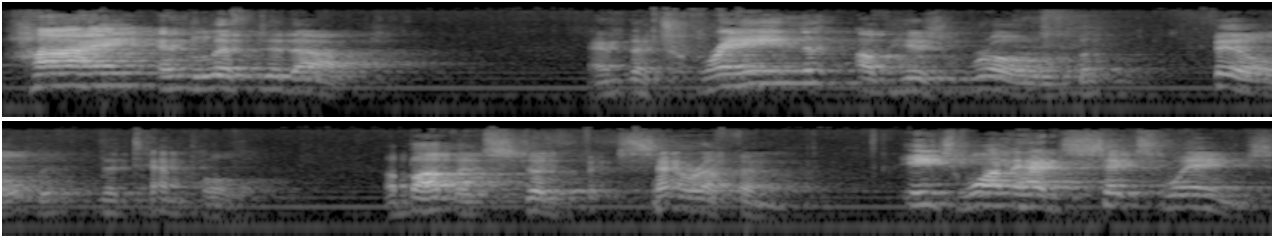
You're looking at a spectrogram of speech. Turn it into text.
high and lifted up, and the train of his robe filled the temple. Above it stood seraphim. Each one had six wings.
